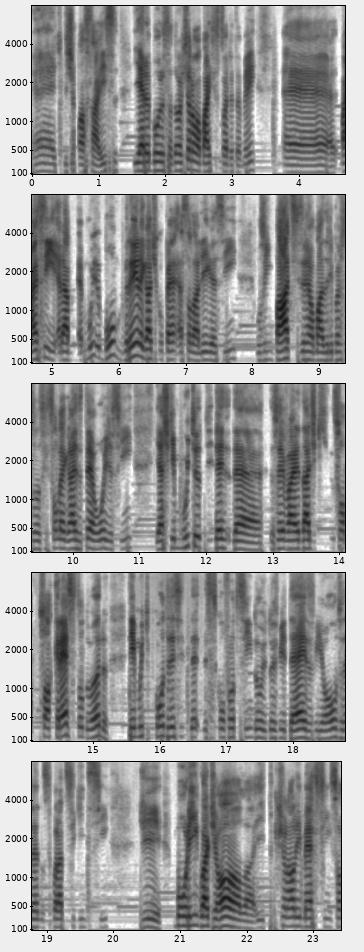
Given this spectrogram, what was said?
é, deixa passar isso. E era Borussia Dortmund, era uma baita história também. É, mas assim, era é muito bom, bem legal de acompanhar essa La Liga, assim. Os empates do Real Madrid e Barcelona assim, são legais até hoje, assim. E acho que muito de, de, dessa rivalidade que só, só cresce todo ano tem muito por conta desse, desses confrontos, assim, do 2010, 2011, né, nas temporadas seguintes, assim de Mourinho Guardiola e Cristiano e Messi assim, só,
